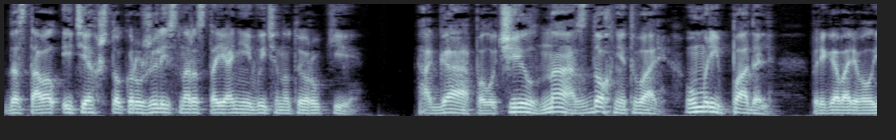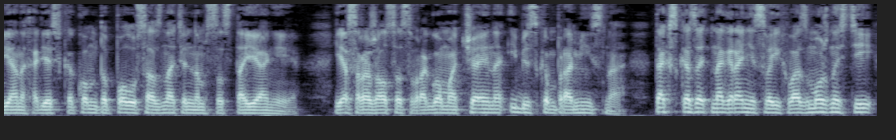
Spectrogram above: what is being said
Доставал и тех, что кружились на расстоянии вытянутой руки. «Ага, получил! На, сдохни, тварь! Умри, падаль! приговаривал я, находясь в каком-то полусознательном состоянии. Я сражался с врагом отчаянно и бескомпромиссно, так сказать, на грани своих возможностей,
